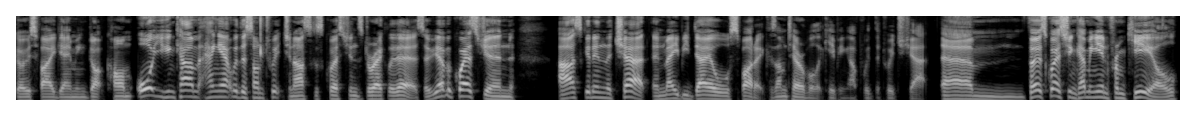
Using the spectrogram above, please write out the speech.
ghostfiregaming.com, or you can come hang out with us on Twitch and ask us questions directly there. So if you have a question, ask it in the chat and maybe Dael will spot it because I'm terrible at keeping up with the Twitch chat. Um, first question coming in from Keel.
